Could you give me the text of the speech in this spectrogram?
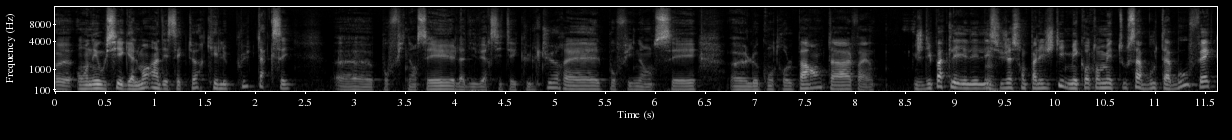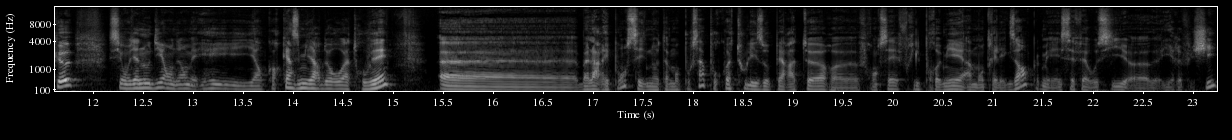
euh, on est aussi également un des secteurs qui est le plus taxé. pour financer la diversité culturelle, pour financer le contrôle parental. Enfin, je dis pas que les, les- les Mm. sujets sont pas légitimes, mais quand on met tout ça bout à bout, fait que si on vient nous dire en disant mais hey, il y a encore 15 milliards d'euros à trouver, euh, bah, la réponse c'est notamment pour ça. Pourquoi tous les opérateurs euh, français, Free le premier a montré l'exemple, mais SFR aussi euh, y réfléchit.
